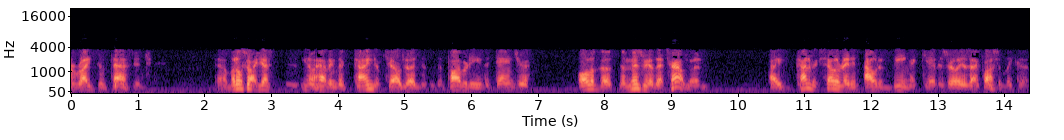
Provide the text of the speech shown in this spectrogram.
of rites of passage, uh, but also I guess you know having the kind of childhood, the, the poverty, the danger, all of the the misery of that childhood, I kind of accelerated out of being a kid as early as I possibly could.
